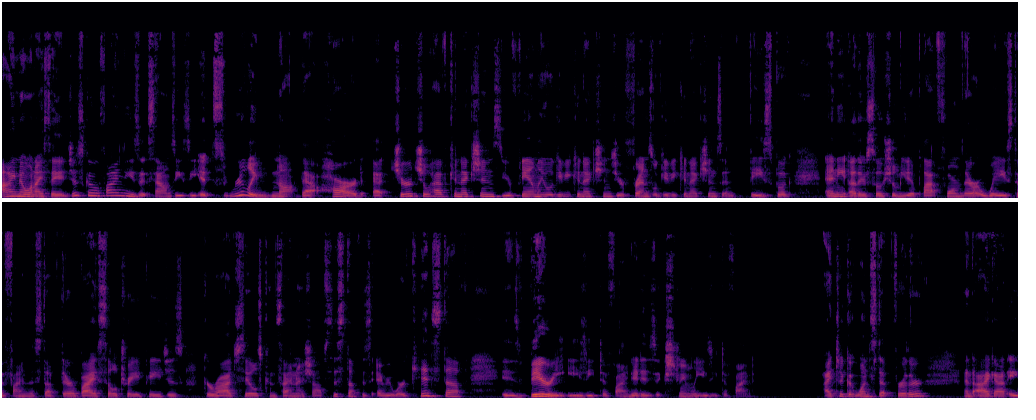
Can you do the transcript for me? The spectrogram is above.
I know when I say it, just go find these. It sounds easy. It's really not that hard. At church, you'll have connections. Your family will give you connections. Your friends will give you connections. And Facebook, any other social media platform, there are ways to find this stuff. There are buy, sell, trade pages, garage sales, consignment shops. This stuff is everywhere. Kids stuff is very easy to find. It is extremely easy to find. I took it one step further and I got a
